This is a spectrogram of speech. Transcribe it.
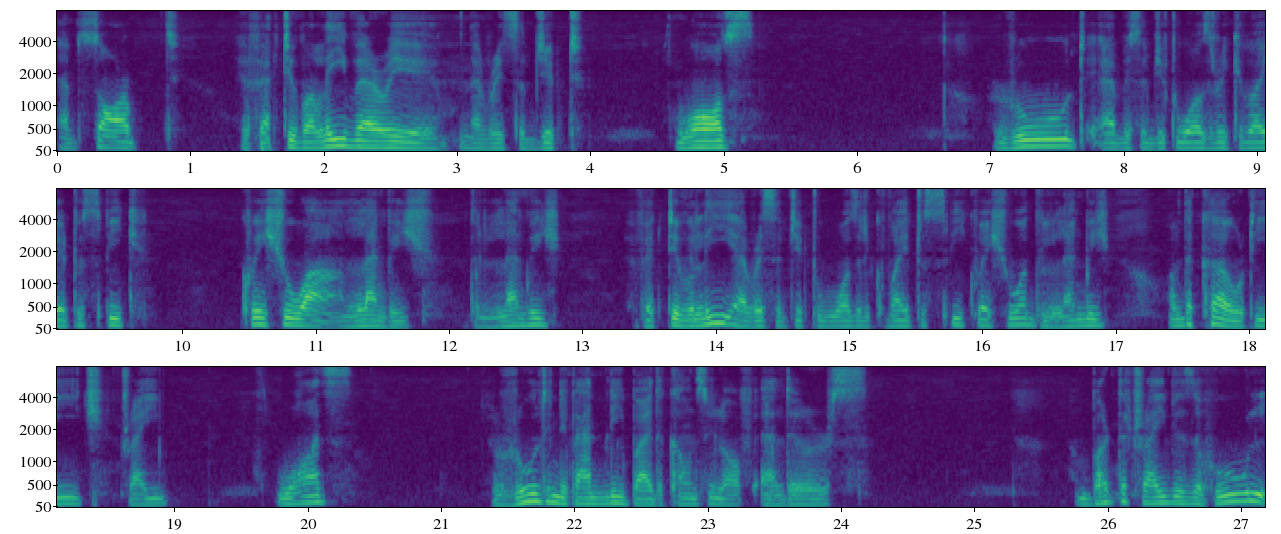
absorbed effectively very every subject was ruled every subject was required to speak Quechua language. The language effectively every subject was required to speak Quechua, the language of the court. Each tribe was ruled independently by the council of elders. But the tribe as a whole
